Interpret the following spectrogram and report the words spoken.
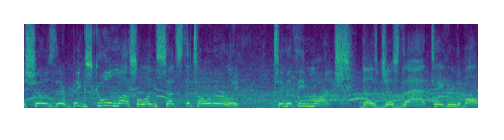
shows their big school muscle and sets the tone early. Timothy March does just that, taking the ball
